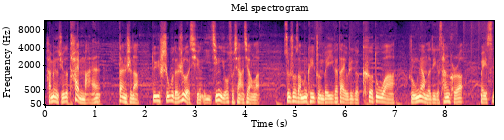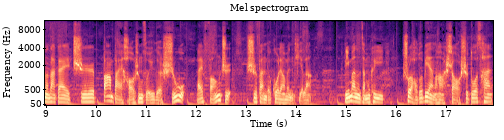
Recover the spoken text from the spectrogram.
还没有觉得太满，但是呢，对于食物的热情已经有所下降了。所以说，咱们可以准备一个带有这个刻度啊、容量的这个餐盒，每次呢大概吃八百毫升左右的食物，来防止吃饭的过量问题了。另外呢，咱们可以说了好多遍了哈，少食多餐，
